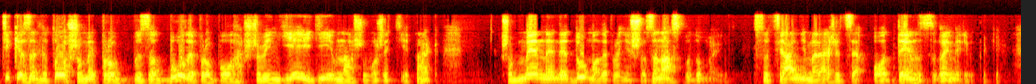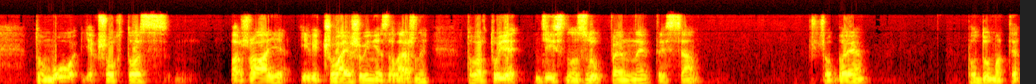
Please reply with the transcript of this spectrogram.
тільки для того, що ми про, забули про Бога, що Він є і діє в нашому житті. так? Щоб ми не, не думали про ніщо, за нас подумають. Соціальні мережі це один з вимірів таких. Тому, якщо хтось бажає і відчуває, що він є залежний, то вартує дійсно зупинитися, щоб подумати,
